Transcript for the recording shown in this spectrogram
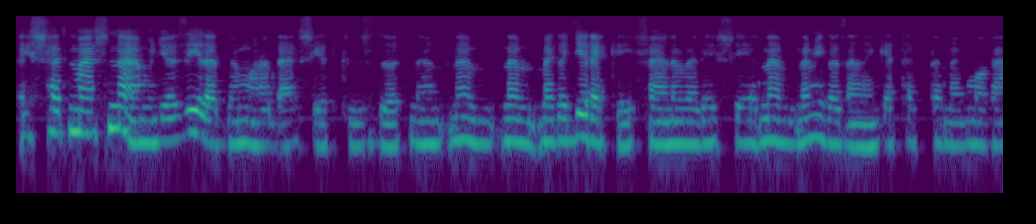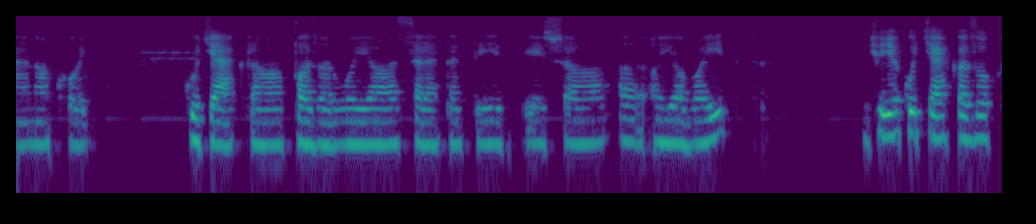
és hát más nem, ugye az életben maradásért küzdött, nem, nem, nem, meg a gyerekei felnevelésért nem, nem igazán engedhette meg magának, hogy kutyákra pazarolja a szeretetét és a, a, a javait. Úgyhogy a kutyák azok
